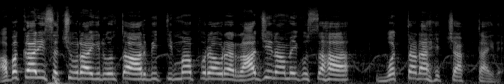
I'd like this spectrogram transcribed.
ಅಬಕಾರಿ ಸಚಿವರಾಗಿರುವಂಥ ಆರ್ ಬಿ ತಿಮ್ಮಾಪುರ ಅವರ ರಾಜೀನಾಮೆಗೂ ಸಹ ಒತ್ತಡ ಹೆಚ್ಚಾಗ್ತಾ ಇದೆ.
